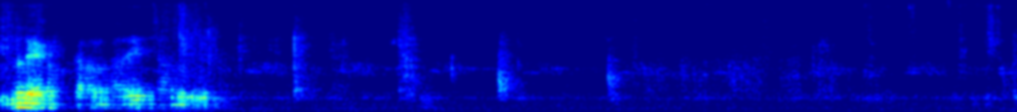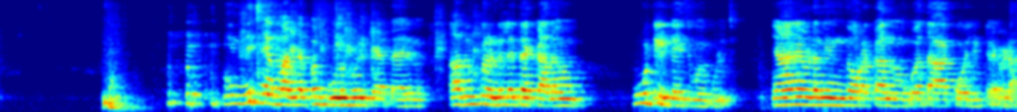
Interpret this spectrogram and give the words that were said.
ഇന്ന് തേക്കണം കാരണം ശാന്തത വരും. ഇന്ന് ഞാൻ വന്നപ്പോ കുളിമുറിക്കകത്തായിരുന്നു അതും ഫ്രണ്ടിലത്തെ കഥവും പൂട്ടിയിട്ടേച്ച് പോയി കുളിച്ചു. ഞാൻ എവിടെ നിന്ന് തുറക്കാൻ നോക്കുക താക്കോലിട്ട് എവിടെ.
